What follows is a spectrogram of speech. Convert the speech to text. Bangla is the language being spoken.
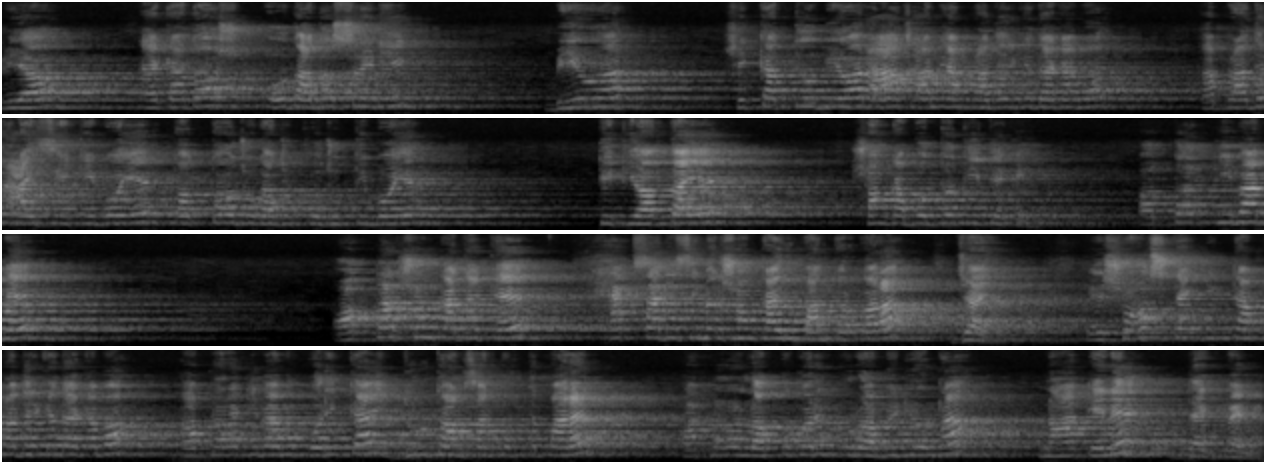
প্রিয় একাদশ ও দ্বাদশ শ্রেণির বিওয়ার শিক্ষার্থী বিওয়ার আজ আমি আপনাদেরকে দেখাবো আপনাদের আইসিটি বইয়ের তথ্য, যোগাযোগ প্রযুক্তি বইয়ের তৃতীয় অধ্যায়ের সংখ্যা পদ্ধতি থেকে। অর্থাৎ কীভাবে অক্টার সংখ্যা থেকে হ্যাক্সাডেসিমের সংখ্যায় রূপান্তর করা যায়। এই সহজ টেকনিকটা আপনাদেরকে দেখাবো। আপনারা কীভাবে পরীক্ষায় দ্রুত আনসার করতে পারেন, আপনারা লক্ষ্য করে পুরো ভিডিওটা না টেনে দেখবেন।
